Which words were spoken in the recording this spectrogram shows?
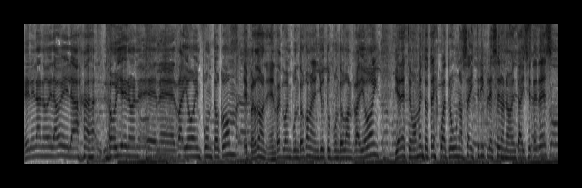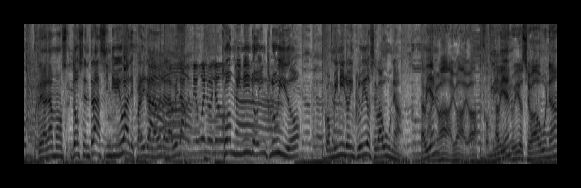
El enano de la vela, lo vieron en eh, eh, perdón, en redboing.com, en youtube.com Radio Boing, y en este momento 3416 regalamos dos entradas individuales para ir a la vela a la Ay, vela, me vuelvo loca. con vinilo incluido, con vinilo incluido se va una, ¿está bien? Ahí va, ahí va, ahí va. Con ¿Está bien? incluido se va una.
